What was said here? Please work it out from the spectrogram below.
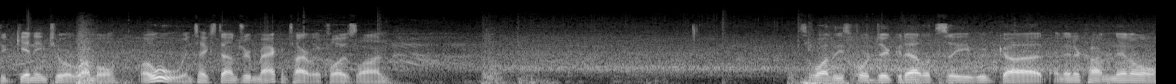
beginning to a rumble. Oh, and takes down Drew McIntyre with a clothesline. So while these four duke it out, let's see. We've got an Intercontinental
